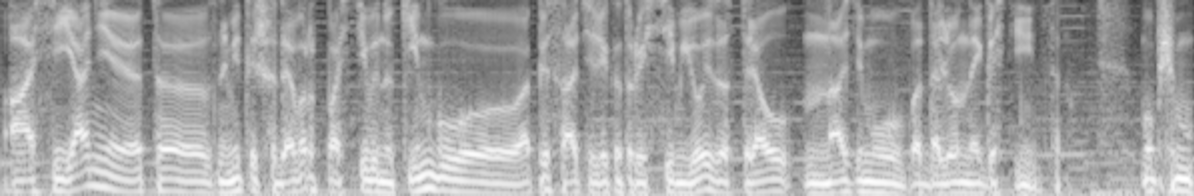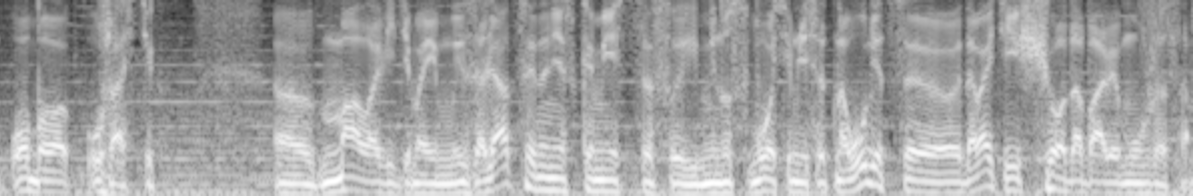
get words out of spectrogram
А «Сияние» — это знаменитый шедевр по Стивену Кингу о писателе, который с семьей застрял на зиму в отдаленной гостинице. В общем, оба ужастик э, мало, видимо, им изоляции на несколько месяцев и минус 80 на улице. Давайте еще добавим ужаса.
